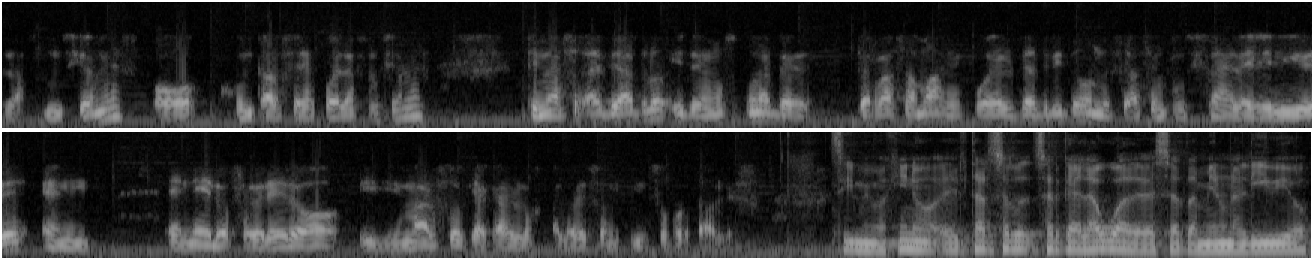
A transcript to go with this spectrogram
las funciones o juntarse después de las funciones. Tiene una sala de teatro y tenemos una terraza más después del teatrito donde se hacen funciones al aire libre en enero, febrero y marzo, que acá los calores son insoportables. Sí, me imagino, estar cerca del agua debe ser también un alivio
